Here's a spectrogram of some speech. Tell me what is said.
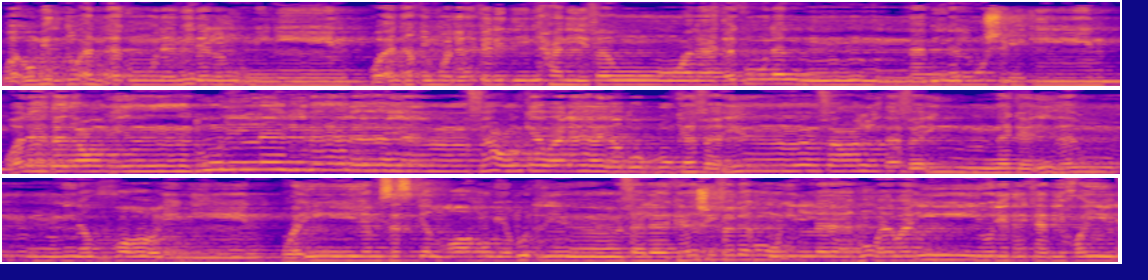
وأمرت أن أكون من المؤمنين وأن أقم وجهك للدين حنيفا ولا تكونن من المشركين ولا تدع من دون الله ما لا ينفعك ولا يضرك فإن فعلت فإنك إذا من الظالمين وإن يمسسك الله بضر فلا كاشف له إلا هو وإن يردك بخير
